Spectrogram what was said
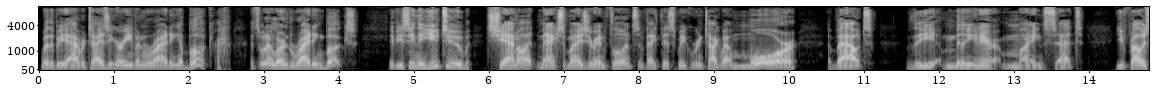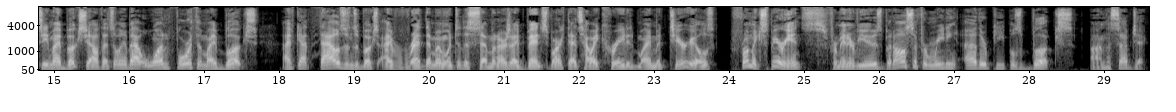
whether it be advertising or even writing a book. That's what I learned writing books. If you've seen the YouTube channel at Maximize Your Influence, in fact, this week we're going to talk about more about the millionaire mindset. You've probably seen my bookshelf. That's only about one fourth of my books. I've got thousands of books. I've read them. I went to the seminars. I benchmarked. That's how I created my materials from experience, from interviews, but also from reading other people's books on the subject.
